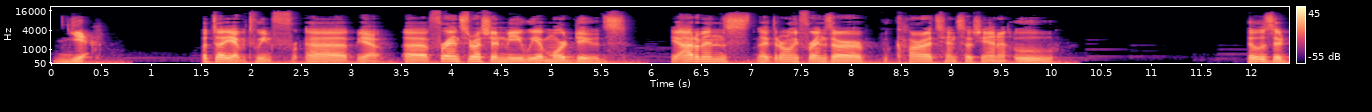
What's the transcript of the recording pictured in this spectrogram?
Yeah. But uh, yeah, between uh yeah uh France, Russia, and me, we have more dudes. The Ottomans, like their only friends are Bukhara, Transoceania. Ooh. Those are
